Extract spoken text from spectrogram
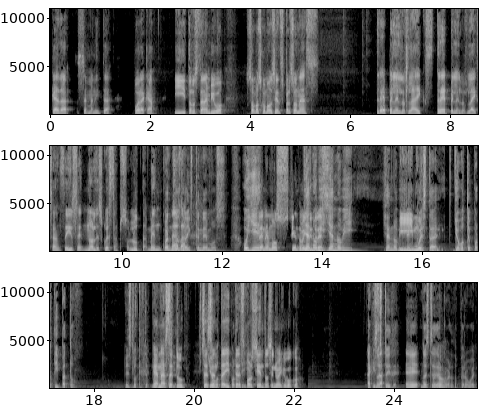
cada semanita por acá. Y todos están en vivo, somos como 200 personas. Trépenle los likes, trépenle los likes antes de irse, no les cuesta absolutamente ¿Cuántos nada. likes tenemos? Oye, Tenemos ya no vi, 123. ya no vi, ya no vi la encuesta. Yo voté por ti, Pato. Es lo que te puedo Ganaste decir. tú, Yo voté por ti. 63% si no me equivoco. Aquí No está. estoy de, Eh, no estoy de acuerdo, pero bueno.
